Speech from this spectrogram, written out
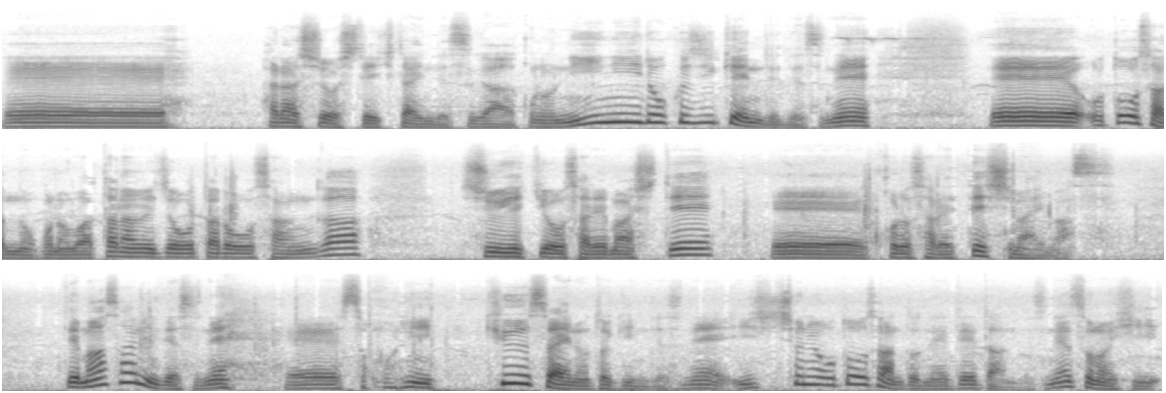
えー、話をしていきたいんですが、この226事件でですね、えー、お父さんのこの渡辺丈太郎さんが襲撃をされまして、えー、殺されてしまいます。でまさにですね、えー、そこに9歳の時にですね一緒にお父さんと寝てたんですね、その日。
